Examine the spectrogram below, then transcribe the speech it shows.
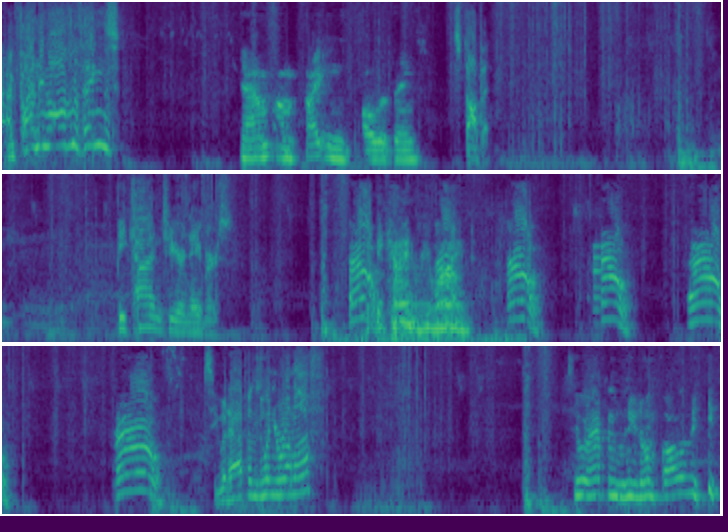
I'm finding all the things. Yeah, I'm, I'm fighting all the things. Stop it. Be kind to your neighbors. Ow! Be kind, rewind. Ow! Ow! Ow! Ow! See what happens when you run off? See what happens when you don't follow me?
